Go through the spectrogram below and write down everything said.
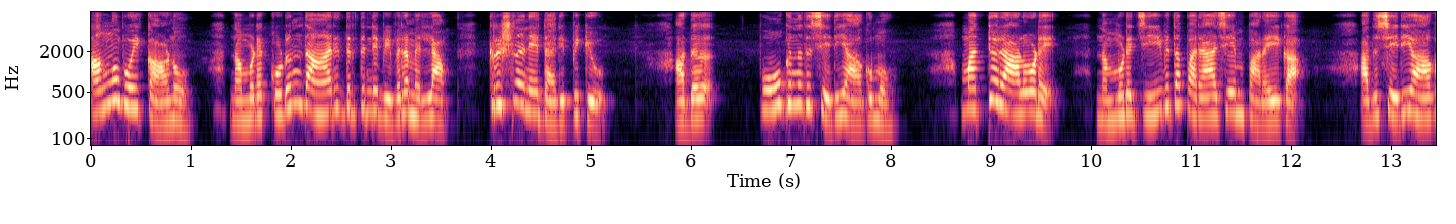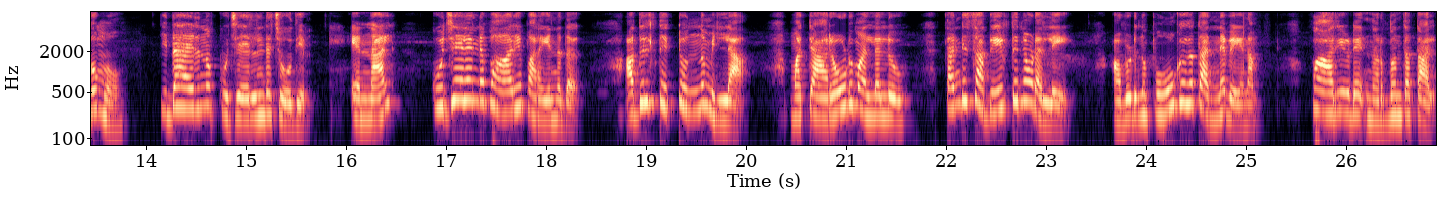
അങ്ങു പോയി കാണൂ. നമ്മുടെ കൊടും ദാരിദ്ര്യത്തിന്റെ വിവരമെല്ലാം കൃഷ്ണനെ ധരിപ്പിക്കൂ. അത് പോകുന്നത് ശരിയാകുമോ? മറ്റൊരാളോടെ നമ്മുടെ ജീവിത പരാജയം പറയുക അത് ശരിയാകുമോ? ഇതായിരുന്നു കുചേലന്റെ ചോദ്യം. എന്നാൽ കുചേലന്റെ ഭാര്യ പറയുന്നത് അതിൽ തെറ്റൊന്നുമില്ല. മറ്റാരോടുമല്ലല്ലോ തന്റെ സതീർത്ഥനോടല്ലേ. അവിടുന്ന് പോകുക തന്നെ വേണം. ഭാര്യയുടെ നിർബന്ധത്താൽ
